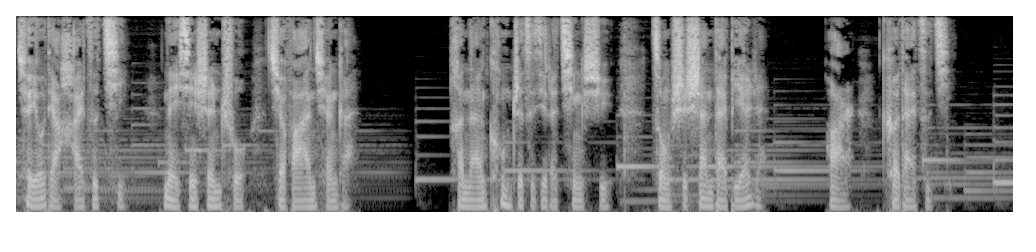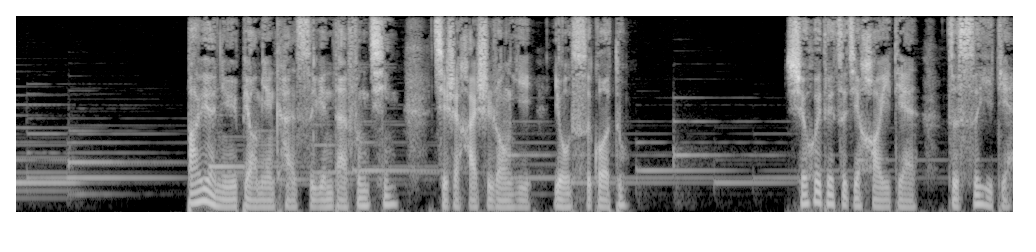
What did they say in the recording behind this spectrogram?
却有点孩子气，内心深处缺乏安全感，很难控制自己的情绪，总是善待别人，而苛待自己。八月女表面看似云淡风轻，其实还是容易忧思过度。学会对自己好一点，自私一点，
